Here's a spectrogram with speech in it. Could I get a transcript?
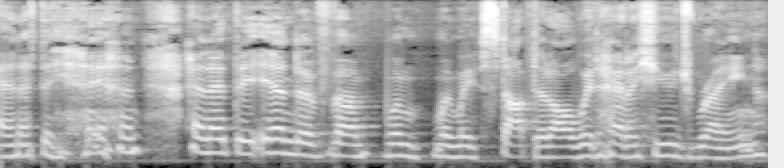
And at the end, and at the end of um, when when we stopped it all, we'd had a huge rain,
